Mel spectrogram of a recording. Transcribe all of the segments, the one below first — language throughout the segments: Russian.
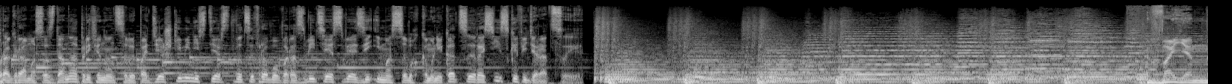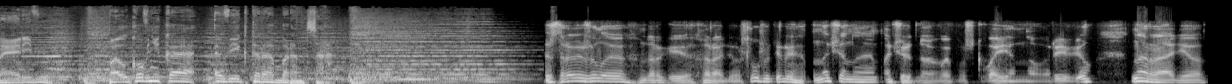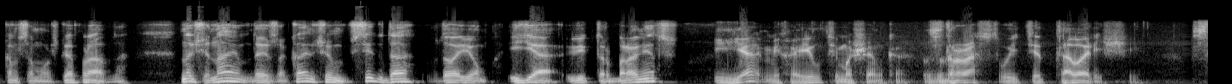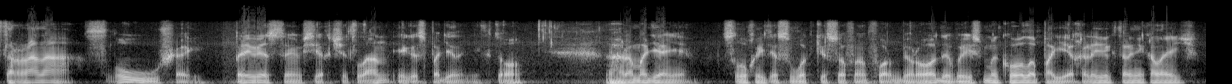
Программа создана при финансовой поддержке Министерства цифрового развития, связи и массовых коммуникаций Российской Федерации. Военная ревю. Полковника Виктора Баранца. Здравия желаю, дорогие радиослушатели. Начинаем очередной выпуск военного ревю на радио «Комсомольская правда». Начинаем, да и заканчиваем всегда вдвоем. Я Виктор Баранец. И я Михаил Тимошенко. Здравствуйте, товарищи. Страна, слушай. Приветствуем всех Четлан и господина Никто. Громадяне, слухайте сводки Софинформбюро. Дивись, Микола. Поехали, Виктор Николаевич.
